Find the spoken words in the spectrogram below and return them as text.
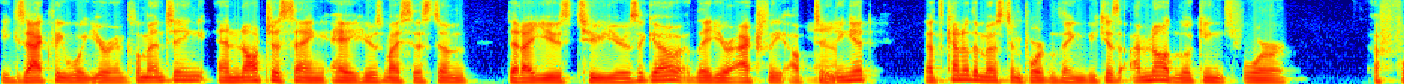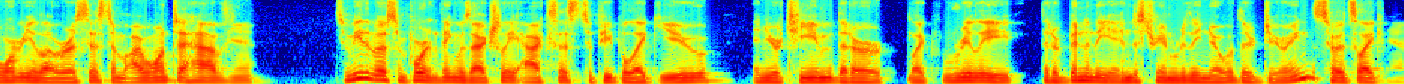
exactly what you're implementing and not just saying, hey, here's my system that I used two years ago, that you're actually updating yeah. it. That's kind of the most important thing because I'm not looking for a formula or a system. I want to have yeah. to me the most important thing was actually access to people like you and your team that are like really that have been in the industry and really know what they're doing. So it's like yeah.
